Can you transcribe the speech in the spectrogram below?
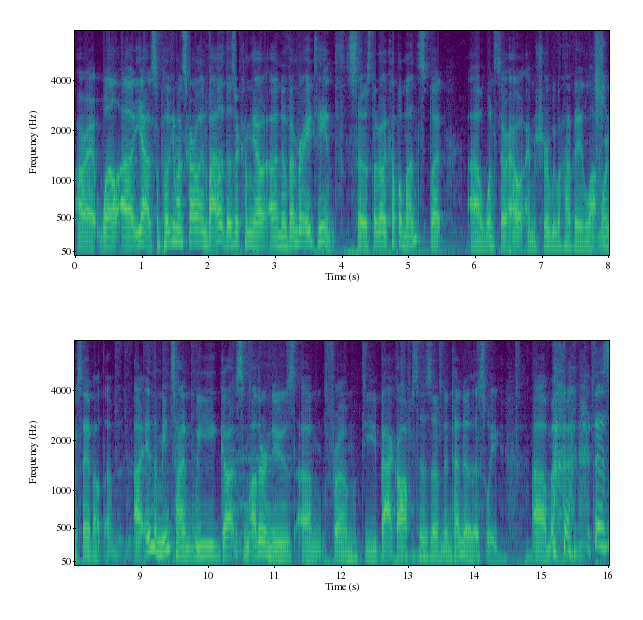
All right. Well, uh, yeah. So Pokemon Scarlet and Violet, those are coming out uh, November 18th. So still got a couple months, but uh, once they're out, I'm sure we will have a lot more to say about them. Uh, in the meantime, we got some other news um, from the back offices of Nintendo this week. Um, that's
